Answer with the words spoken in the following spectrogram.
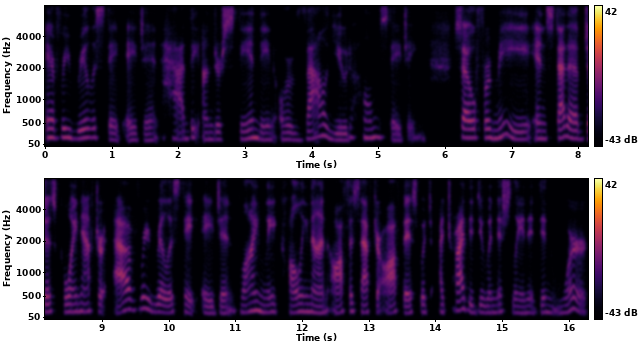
every real estate agent had the understanding or valued home staging. So for me, instead of just going after every real estate agent blindly calling on office after office, which I tried to do initially and it didn't work,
